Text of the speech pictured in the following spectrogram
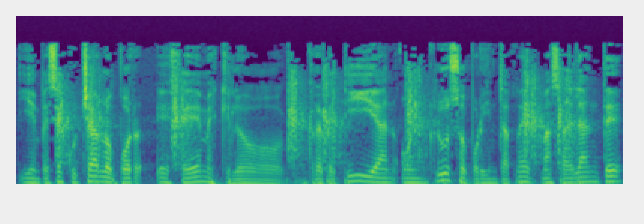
y empecé a escucharlo por FMs que lo repetían o incluso por internet más adelante,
